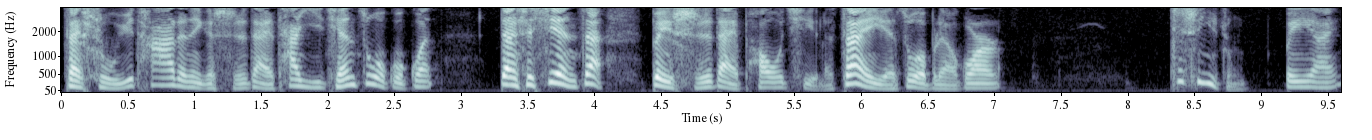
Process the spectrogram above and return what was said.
在属于他的那个时代，他以前做过官，但是现在被时代抛弃了，再也做不了官了。这是一种悲哀，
